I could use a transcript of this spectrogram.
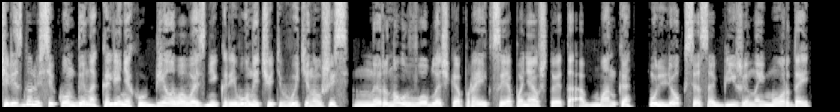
Через долю секунды на коленях у Белого возник ревун и, чуть вытянувшись, нырнул в облачко проекции, поняв, что это обманка, улегся с обиженной мордой.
